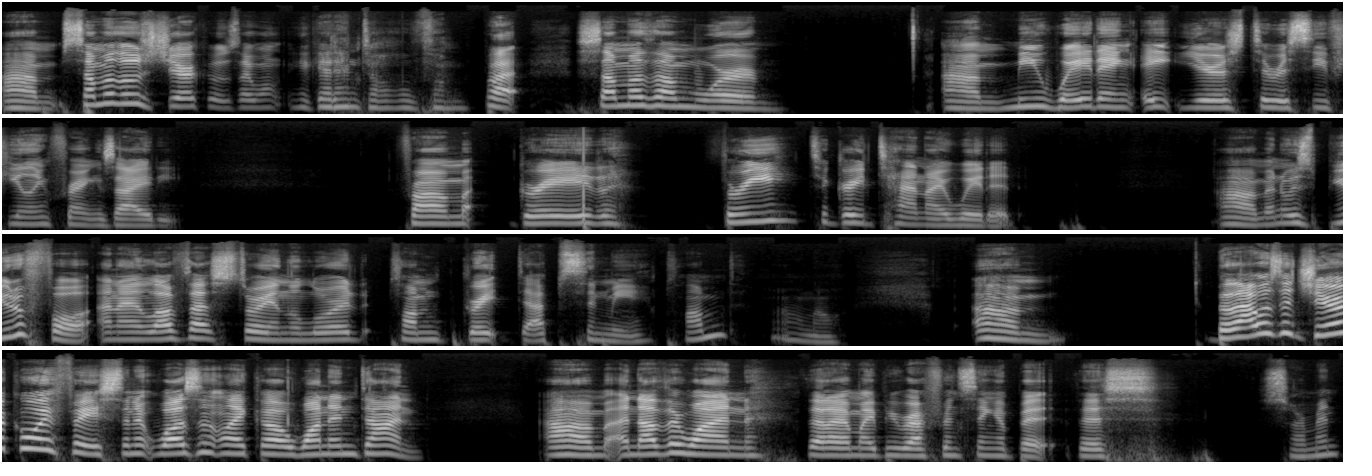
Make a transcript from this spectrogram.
Um, some of those Jerichos, I won't get into all of them, but some of them were um, me waiting eight years to receive healing for anxiety. From grade three to grade 10, I waited. Um, and it was beautiful. And I love that story. And the Lord plumbed great depths in me. Plumbed? I don't know. Um, but that was a Jericho I faced, and it wasn't like a one and done. Um, another one that I might be referencing a bit this sermon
